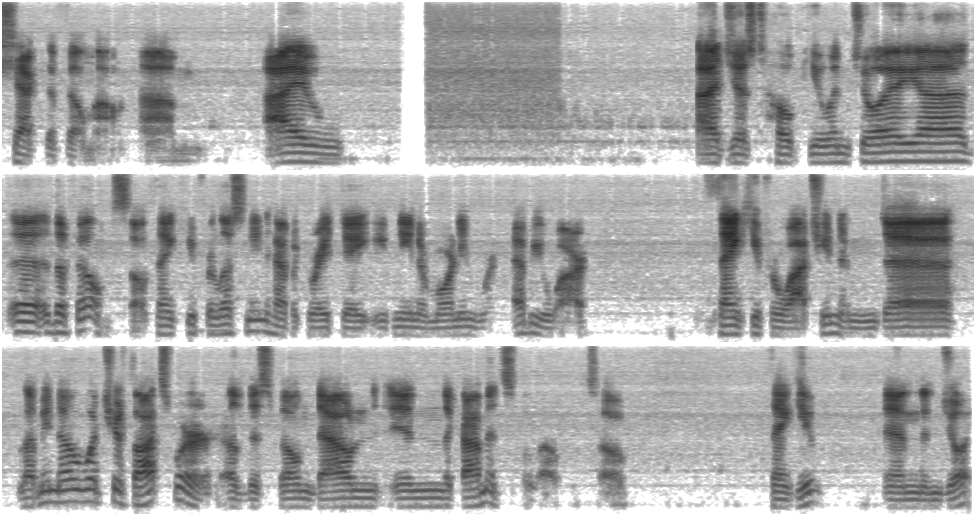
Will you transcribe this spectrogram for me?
check the film out. Um, I I just hope you enjoy uh, the, the film. So thank you for listening. Have a great day, evening, or morning, wherever you are. Thank you for watching, and uh, let me know what your thoughts were of this film down in the comments below. So thank you, and enjoy.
